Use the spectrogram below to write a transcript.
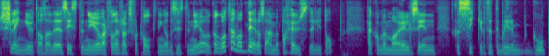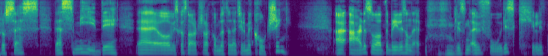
slenge ut av seg det siste nye, i hvert fall en slags fortolkning av det siste nye. Og det kan godt hende at dere også er med på å hause det litt opp. Her kommer Miles inn, skal sikre at dette blir en god prosess, det er smidig, eh, og vi skal snart snakke om dette, det er til og med coaching. Er, det sånn at det blir litt sånn, litt sånn euforisk, litt,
